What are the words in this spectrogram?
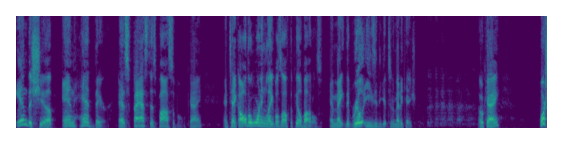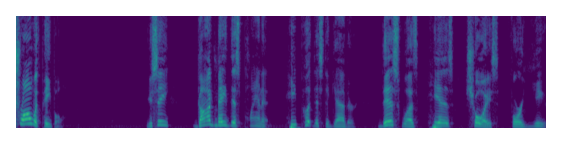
in the ship and head there as fast as possible, okay? and take all the warning labels off the pill bottles and make it real easy to get to the medication. Okay? What's wrong with people? You see, God made this planet. He put this together. This was his choice for you.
